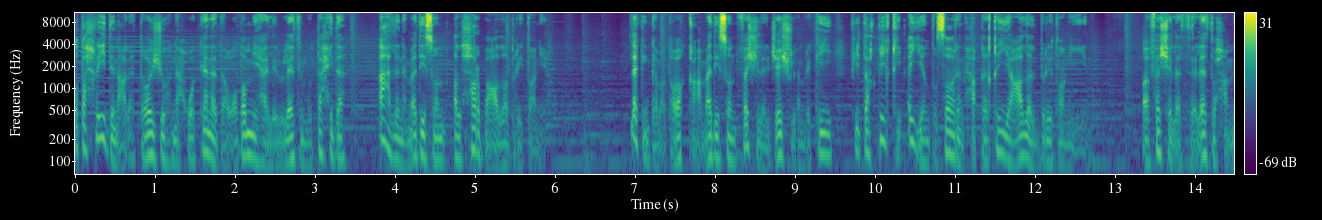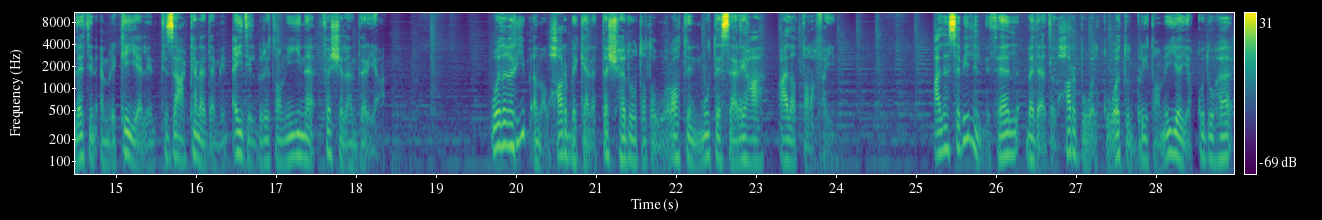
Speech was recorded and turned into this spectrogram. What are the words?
وتحريض على التوجه نحو كندا وضمها للولايات المتحدة، أعلن ماديسون الحرب على بريطانيا. لكن كما توقع ماديسون فشل الجيش الأمريكي في تحقيق أي انتصار حقيقي على البريطانيين. وفشلت ثلاث حملات أمريكية لانتزاع كندا من أيدي البريطانيين فشلا ذريعا. والغريب أن الحرب كانت تشهد تطورات متسارعة على الطرفين. على سبيل المثال بدأت الحرب والقوات البريطانية يقودها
